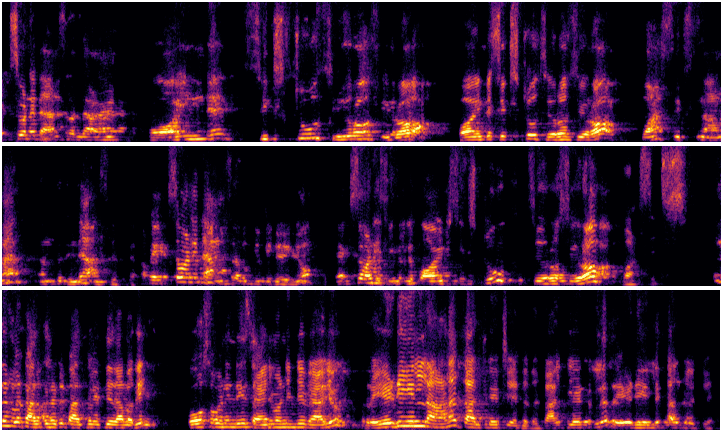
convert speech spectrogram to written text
എക്സ് വണ്ണിന്റെ ആൻസർ എന്താണ്? Point six two zero zero point six two zero zero one six എന്നാണ് നമുക്ക് ഇതിന്റെ ആൻസർ കിട്ടുക. അപ്പൊ എക്സ് വണ്ണിന്റെ ആൻസർ നമുക്ക് കിട്ടി കഴിഞ്ഞു x one is equal to point six two zero zero one six നിങ്ങൾ കാൽക്കുലേറ്റ് കാൽക്കുലേറ്റ് ചെയ്താൽ മതി. കോസ് വണ്ണിന്റെ സൈൻ വണ്ണിന്റെ വാല്യൂ റേഡിയലിലാണ് കാൽക്കുലേറ്റ് ചെയ്യേണ്ടത്. കാൽക്കുലേറ്ററിൽ റേഡിയലിൽ കാൽക്കുലേറ്റ് ചെയ്യണം.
